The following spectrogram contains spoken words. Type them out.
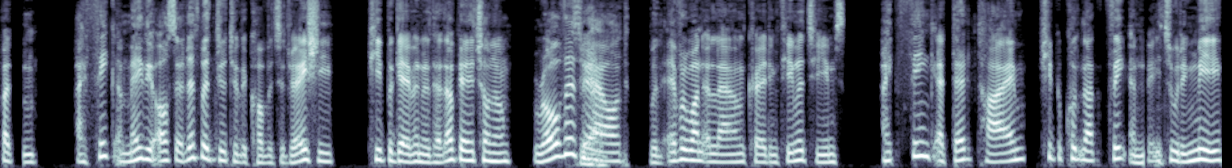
But I think maybe also a little bit due to the COVID situation, people gave in and said, okay, Chonong, roll this yeah. out with everyone allowed creating team of teams. I think at that time, people could not think, and including me,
